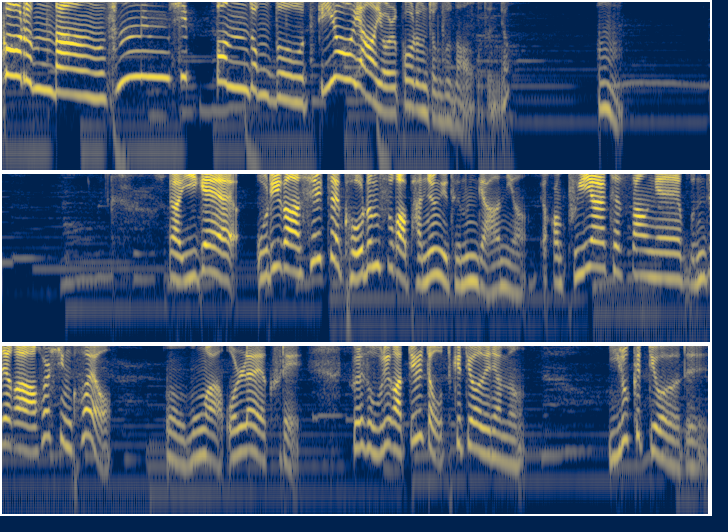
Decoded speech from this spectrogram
걸음당 30번 정도 뛰어야 10걸음 정도 나오거든요. 음. 야 이게 우리가 실제 걸음 수가 반영이 되는 게 아니야. 약간 VR 채상의 문제가 훨씬 커요. 어 뭔가 원래 그래. 그래서 우리가 뛸 때 어떻게 뛰어야 되냐면 이렇게 뛰어야 돼.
